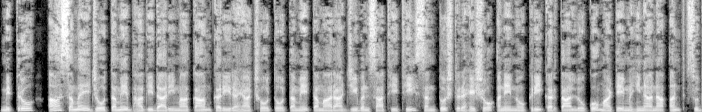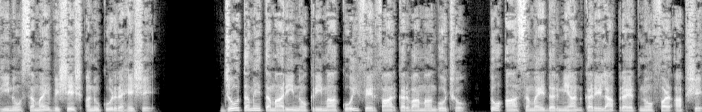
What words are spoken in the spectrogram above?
મિત્રો, આ સમયે જો તમે ભાગીદારીમાં કામ કરી રહ્યા છો તો તમે તમારા જીવનસાથીથી સંતુષ્ટ રહેશો અને નોકરી કરતા લોકો માટે મહિનાના અંત સુધીનો સમય વિશેષ અનુકૂળ રહેશે. જો તમે તમારી નોકરીમાં કોઈ ફેરફાર કરવા માંગો છો, તો આ સમય દરમિયાન કરેલા પ્રયત્નો ફળ આપશે.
